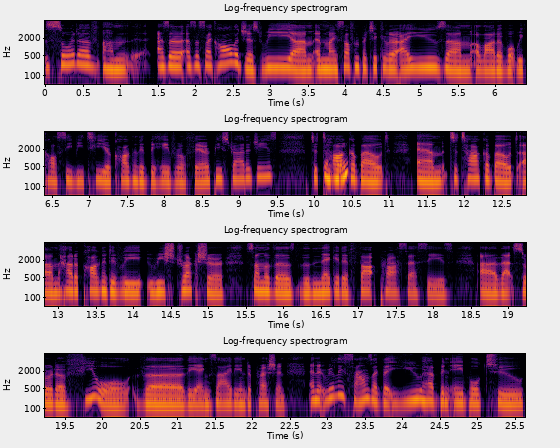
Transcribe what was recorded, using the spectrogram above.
sort of um, as a as a psychologist, we um, and myself in particular, I use um, a lot of what we call CBT or cognitive behavioral therapy strategies to Mm-hmm. talk about um, to talk about um, how to cognitively restructure some of those the negative thought processes uh, that sort of fuel the the anxiety and depression. And it really sounds like that you have been able to,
